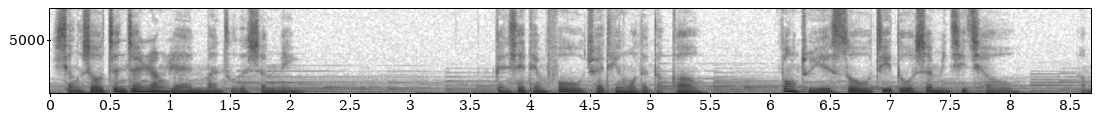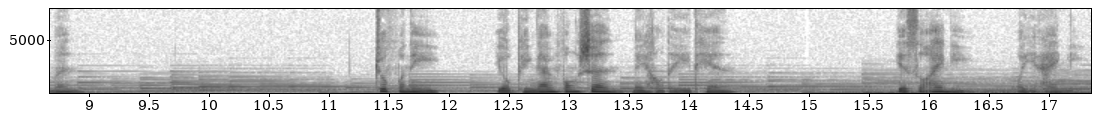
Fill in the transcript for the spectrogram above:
享受真正让人满足的生命。感谢天父垂听我的祷告，奉主耶稣基督的圣名祈求，阿门。祝福你有平安、丰盛、美好的一天。耶稣爱你，我也爱你。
